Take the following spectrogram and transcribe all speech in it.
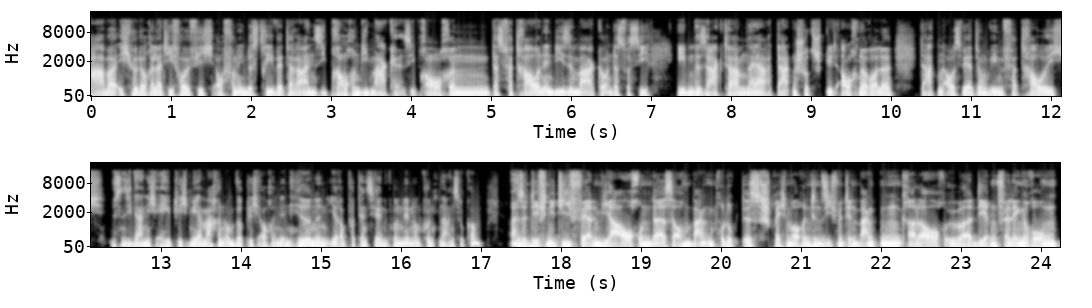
Aber ich höre doch relativ häufig auch von Industrieveteranen, sie brauchen die Marke. Sie brauchen das Vertrauen in diese Marke und das, was Sie eben gesagt haben. Naja, Datenschutz spielt auch eine Rolle. Datenauswertung, wem vertraue ich? Müssen Sie da nicht erheblich mehr machen, um wirklich auch in den Hirnen Ihrer potenziellen Kundinnen und Kunden anzukommen? Also definitiv werden wir auch, und da es auch ein Bankenprodukt ist, sprechen wir auch intensiv mit den Banken, gerade auch über deren Verlängerung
